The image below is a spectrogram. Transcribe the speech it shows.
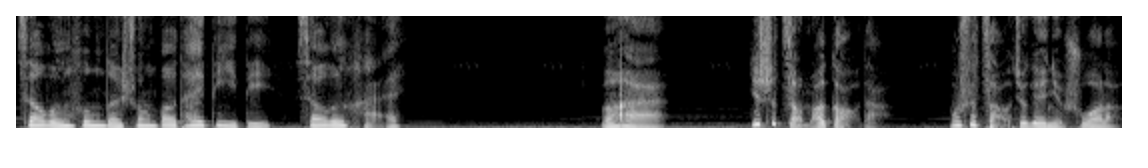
萧文峰的双胞胎弟弟萧文海。文海，你是怎么搞的？不是早就给你说了，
